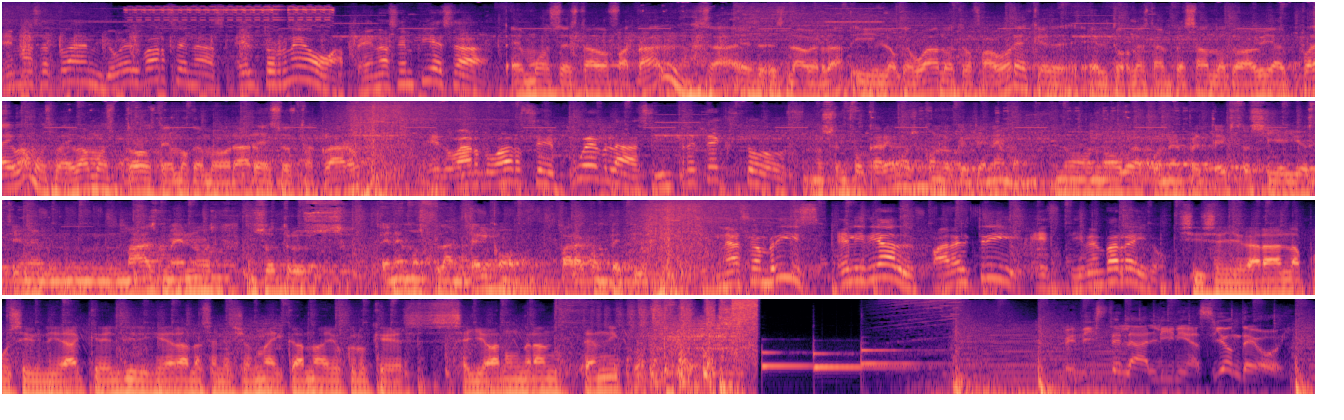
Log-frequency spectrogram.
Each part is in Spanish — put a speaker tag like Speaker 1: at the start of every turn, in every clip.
Speaker 1: En Mazatlán, Joel Bárcenas, el torneo apenas empieza.
Speaker 2: Hemos estado fatal, es, es la verdad. Y lo que juega a nuestro favor es que el torneo está empezando todavía. Por ahí vamos, por ahí vamos. Todos tenemos que mejorar, eso está claro.
Speaker 1: Eduardo Arce, Puebla, sin pretextos.
Speaker 3: Nos enfocaremos con lo que tenemos. No, no voy a poner pretextos si ellos tienen más, menos. Nosotros tenemos plantel como para competir.
Speaker 1: Ignacio Ambriz, el ideal para el Tri, Steven Barreiro.
Speaker 4: Si se llegara la posibilidad que él dirigiera la selección mexicana, yo creo que se llevan un gran técnico.
Speaker 5: Pediste la alineación de hoy.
